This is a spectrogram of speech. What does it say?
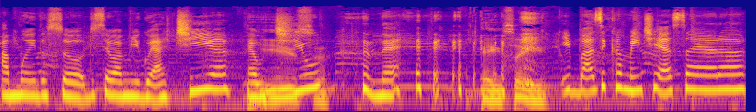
a mãe do seu, do seu amigo é a tia, é o Isso. tio, né? É isso aí. E basicamente essa era,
